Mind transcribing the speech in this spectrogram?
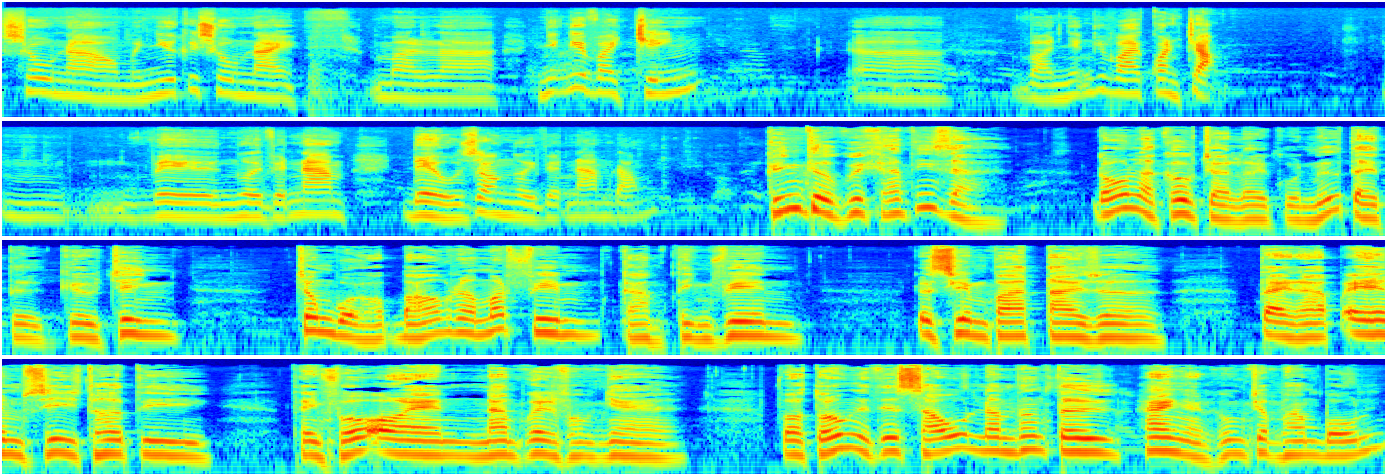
show nào mà như cái show này mà là những cái vai chính à, và những cái vai quan trọng về người Việt Nam đều do người Việt Nam đóng. Kính thưa quý khán thính giả, đó là câu trả lời của nữ tài tử Kiều Trinh trong buổi họp báo ra mắt phim Cảm tình viên The Sympathizer tại rạp AMC 30, thành phố Orange, Nam California vào tối ngày thứ Sáu 5 tháng 4, 2024.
